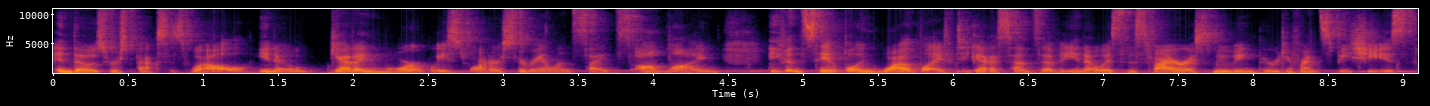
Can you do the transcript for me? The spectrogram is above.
in those respects as well. You know, getting more wastewater surveillance sites online, even sampling wildlife to get a sense of, you know, is this virus moving through different species?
